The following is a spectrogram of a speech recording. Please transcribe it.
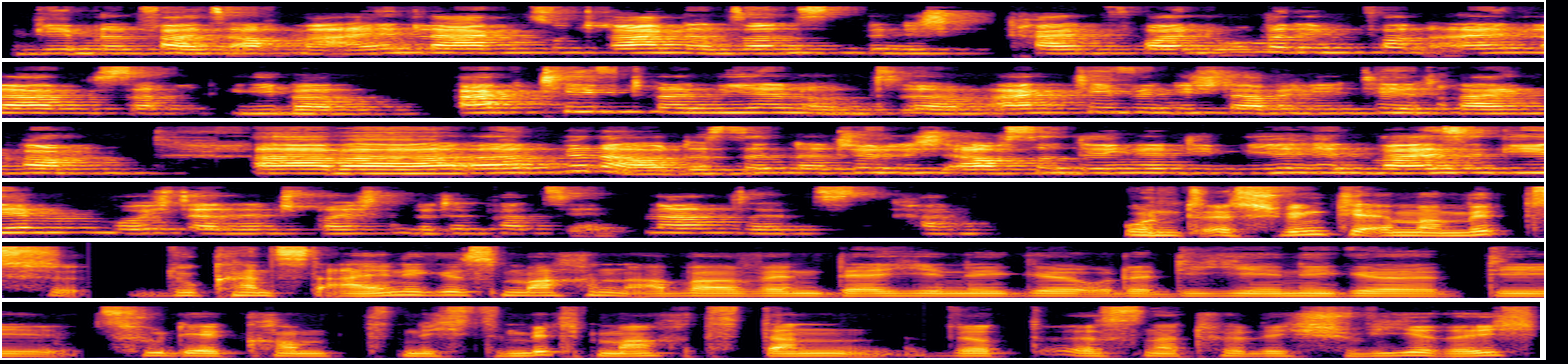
gegebenenfalls auch mal Einlagen zu tragen. Ansonsten bin ich kein Freund unbedingt von Einlagen. Ich sage lieber aktiv trainieren und ähm, aktiv in die Stabilität reinkommen. Aber ähm, genau, das sind natürlich auch so Dinge, die mir Hinweise geben, wo ich dann entsprechend mit dem Patienten ansetzen kann. Und es schwingt ja immer mit, du kannst einiges machen, aber wenn derjenige oder diejenige, die zu dir kommt, nicht mitmacht, dann wird es natürlich schwierig.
